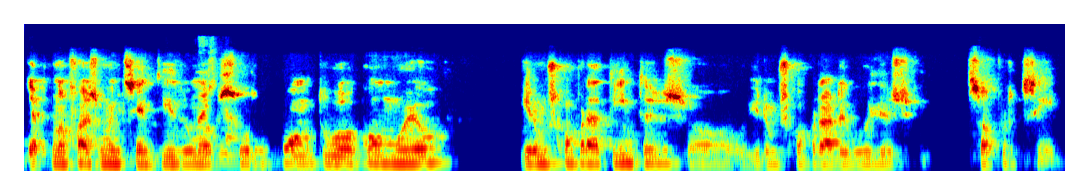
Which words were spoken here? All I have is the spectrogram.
Até porque não faz muito sentido uma pessoa como tu ou como eu irmos comprar tintas ou irmos comprar agulhas só porque sim.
